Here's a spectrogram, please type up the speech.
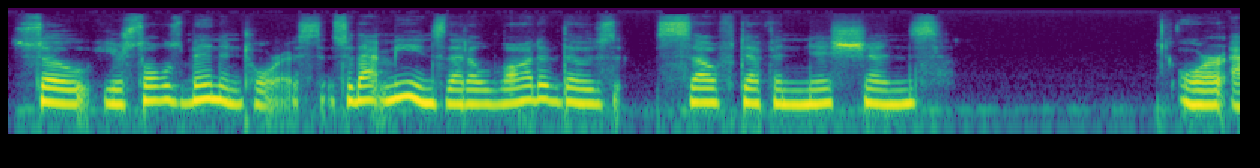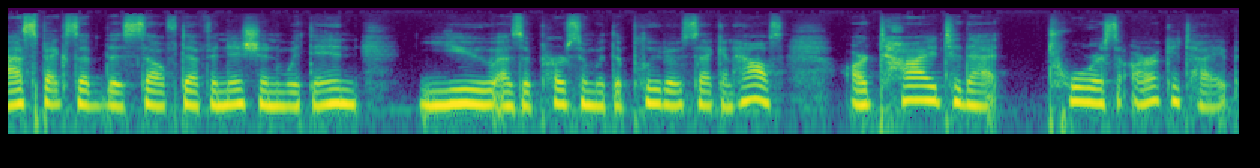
So your soul's been in Taurus. So that means that a lot of those self definitions or aspects of the self definition within you as a person with the Pluto second house are tied to that Taurus archetype.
